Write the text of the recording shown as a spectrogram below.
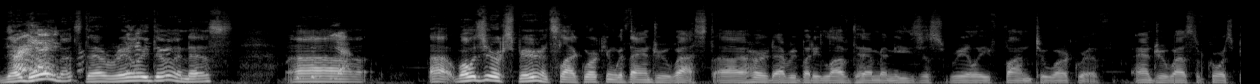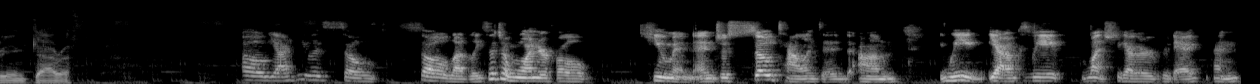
They're right. doing this. They're really doing this. Uh, yeah. Uh, what was your experience like working with Andrew West? Uh, I heard everybody loved him, and he's just really fun to work with. Andrew West, of course, being Gareth. Oh yeah, he was so so lovely, such a wonderful human, and just so talented. Um, we yeah, because we ate lunch together every day, and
